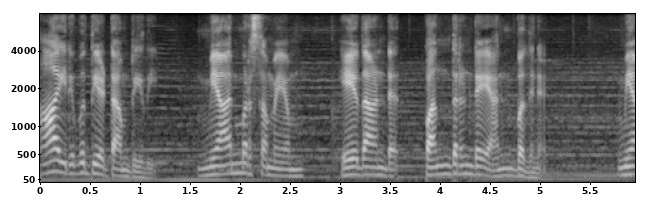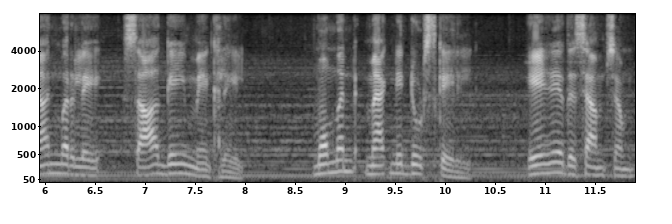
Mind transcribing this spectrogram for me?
ആ ഇരുപത്തിയെട്ടാം തീയതി മ്യാൻമർ സമയം ഏതാണ്ട് പന്ത്രണ്ട് അൻപതിന്. മ്യാൻമറിലെ സാഗൈ മേഖലയിൽ മൊമെന്റ് മാഗ്നിറ്റ്യൂഡ് സ്കെയിലിൽ ഏഴ് ദശാംശം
